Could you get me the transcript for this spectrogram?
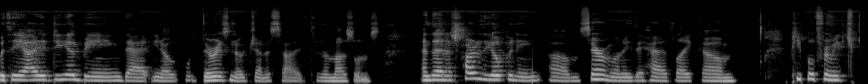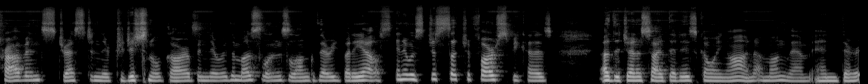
With the idea being that you know there is no genocide to the Muslims, and then as part of the opening um, ceremony, they had like um, people from each province dressed in their traditional garb, and there were the Muslims along with everybody else. And it was just such a farce because of the genocide that is going on among them and their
